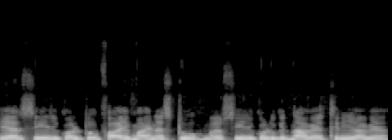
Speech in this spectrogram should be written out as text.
here C is equal to five minus two मतलब सी इज़ इक्वल टू कितना आ गया? थ्री आ गया।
